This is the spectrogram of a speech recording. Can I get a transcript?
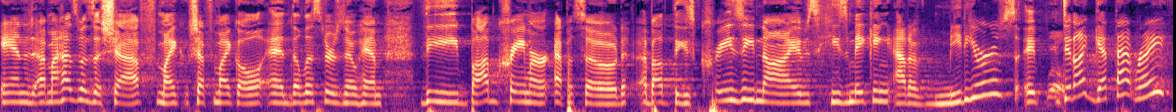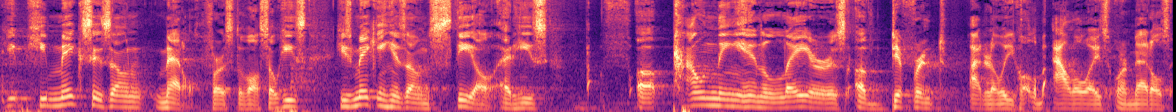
And uh, my husband's a chef, Mike, Chef Michael, and the listeners know him. The Bob Kramer episode about these crazy knives he's making out of meteors. It, well, did I get that right? He, he makes his own metal, first of all. So he's he's making his own steel and he's uh, pounding in layers of different I don't know what you call them alloys or metals,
